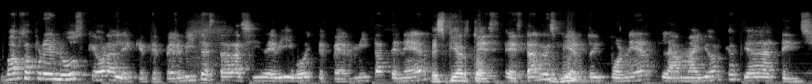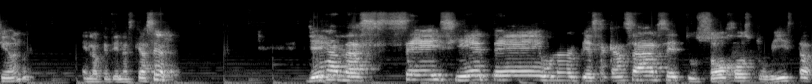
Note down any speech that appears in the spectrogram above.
vamos a poner luz que, órale, que te permita estar así de vivo y te permita tener... Despierto. estar despierto y poner la mayor cantidad de atención en lo que tienes que hacer. Llegan las 6, 7, uno empieza a cansarse, tus ojos, tu vista,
